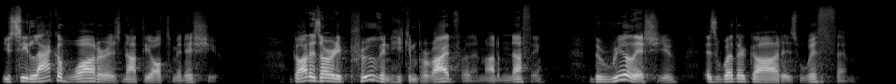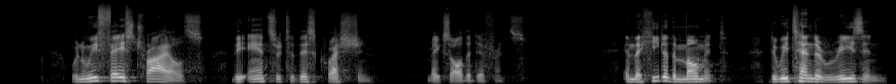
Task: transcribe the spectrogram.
You see, lack of water is not the ultimate issue. God has already proven he can provide for them out of nothing. The real issue is whether God is with them. When we face trials, the answer to this question makes all the difference. In the heat of the moment, do we tend to reason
